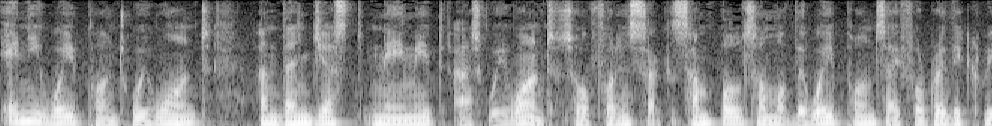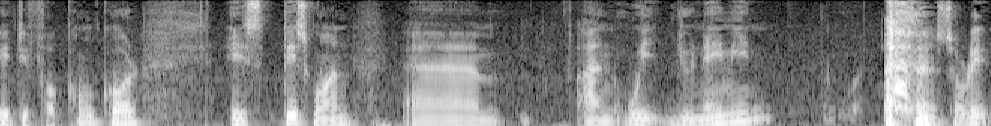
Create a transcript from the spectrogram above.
any waypoint we want and then just name it as we want. So for example, some of the waypoints I've already created for Concorde is this one um, and we you name it, sorry,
